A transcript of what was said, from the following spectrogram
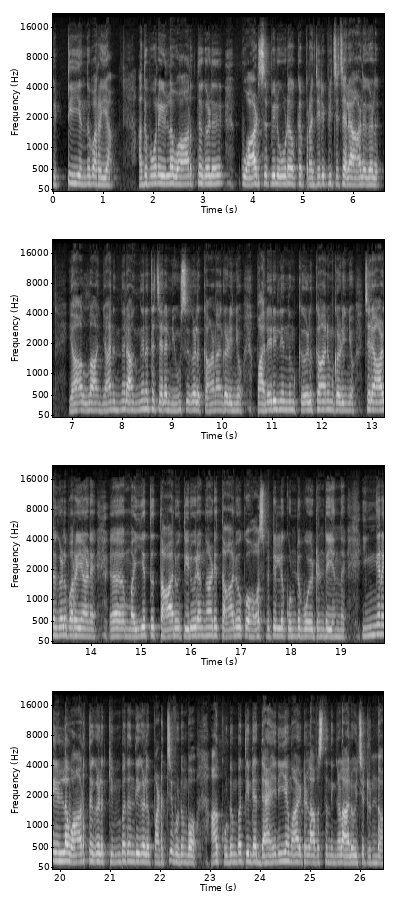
കിട്ടി എന്ന് പറയാം. അതുപോലെയുള്ള വാർത്തകൾ വാട്സപ്പിലൂടെ ഒക്കെ പ്രചരിപ്പിച്ച ചില ആളുകൾ യാ അള്ളാ ഞാൻ ഇന്നലെ അങ്ങനത്തെ ചില ന്യൂസുകൾ കാണാൻ കഴിഞ്ഞു. പലരിൽ നിന്നും കേൾക്കാനും കഴിഞ്ഞു. ചില ആളുകൾ പറയാണ് മയ്യത്ത് താലൂ തിരൂരങ്ങാടി താലൂക്ക് ഹോസ്പിറ്റലിൽ കൊണ്ടുപോയിട്ടുണ്ട് എന്ന്. ഇങ്ങനെയുള്ള വാർത്തകൾ കിംബദന്തികൾ പടച്ചു വിടുമ്പോൾ ആ കുടുംബത്തിന്റെ ദയനീയമായിട്ടുള്ള അവസ്ഥ നിങ്ങൾ ആലോചിച്ചിട്ടുണ്ടോ?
